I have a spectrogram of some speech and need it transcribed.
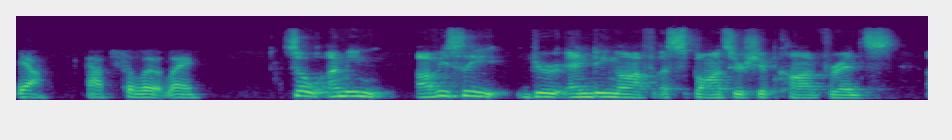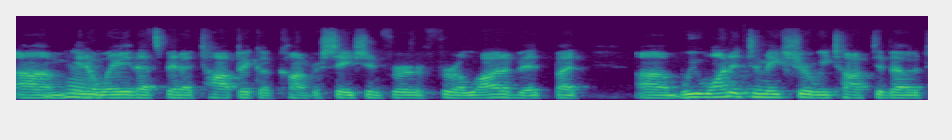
Yeah, absolutely. So, I mean, obviously, you're ending off a sponsorship conference um, mm-hmm. in a mm-hmm. way that's been a topic of conversation for for a lot of it. But um, we wanted to make sure we talked about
